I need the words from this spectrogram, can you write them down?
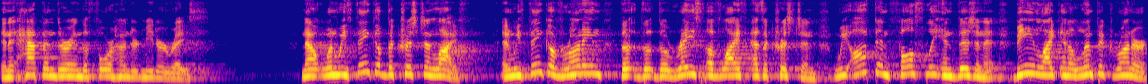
and it happened during the 400 meter race. Now, when we think of the Christian life, and we think of running the, the, the, race of life as a Christian, we often falsely envision it being like an Olympic runner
